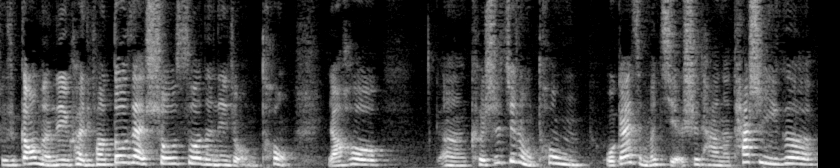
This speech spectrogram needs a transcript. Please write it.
就是肛门那一块地方都在收缩的那种痛，然后，嗯，可是这种痛我该怎么解释它呢？它是一个，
